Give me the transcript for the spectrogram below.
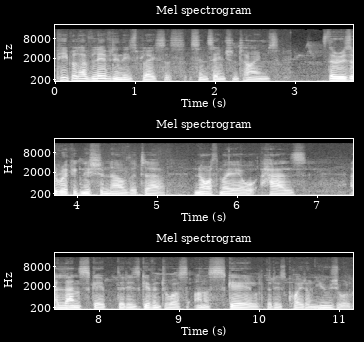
people have lived in these places since ancient times. There is a recognition now that uh, North Mayo has a landscape that is given to us on a scale that is quite unusual.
